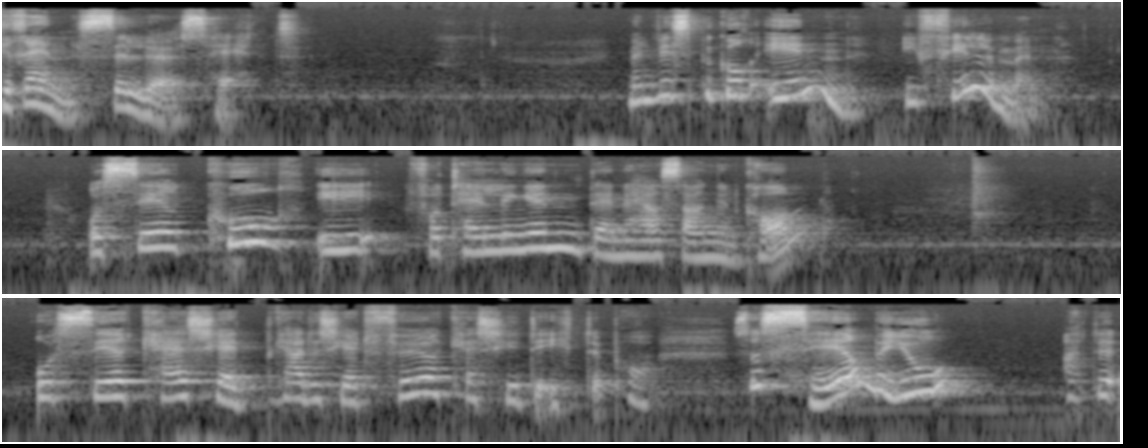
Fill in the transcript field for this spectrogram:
Grenseløshet. Men hvis vi går inn i filmen og ser hvor i fortellingen denne her sangen kom, og ser hva, skjedde, hadde skjedd før, hva skjedde etterpå, så ser vi jo at det,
